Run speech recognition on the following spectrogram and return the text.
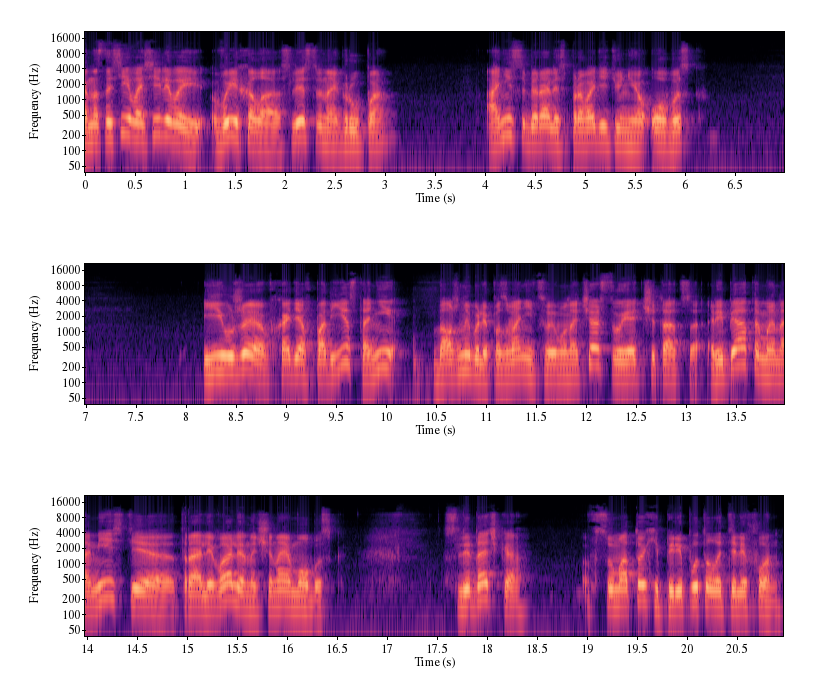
Анастасии Васильевой выехала следственная группа. Они собирались проводить у нее обыск. И уже входя в подъезд, они должны были позвонить своему начальству и отчитаться. Ребята, мы на месте, трали-вали, начинаем обыск. Следачка в суматохе перепутала телефон.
